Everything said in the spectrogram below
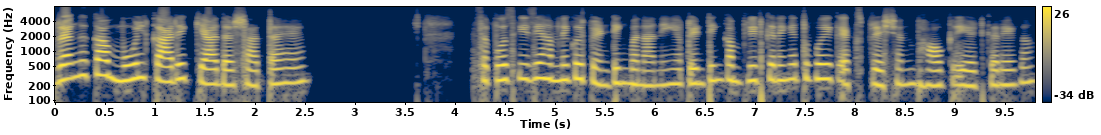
रंग का मूल कार्य क्या दर्शाता है? सपोज़ कीजिए हमने कोई पेंटिंग बनानी है पेंटिंग कंप्लीट करेंगे तो वो एक एक्सप्रेशन भाव क्रिएट करेगा।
